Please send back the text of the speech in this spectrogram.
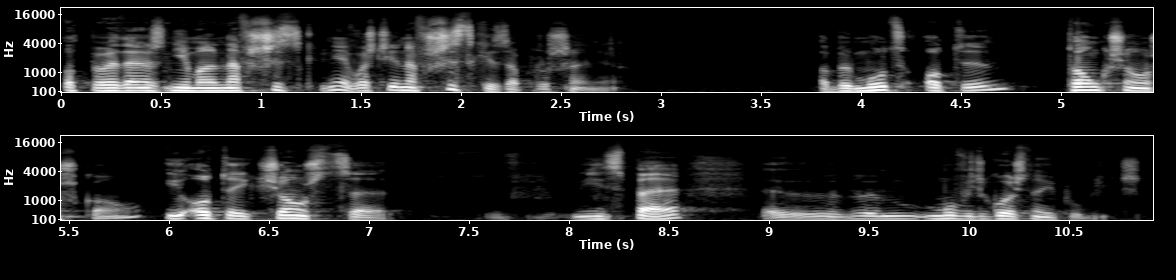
odpowiadając niemal na wszystkie, nie, właściwie na wszystkie zaproszenia, aby móc o tym, tą książką i o tej książce w INSPE mówić głośno i publicznie.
